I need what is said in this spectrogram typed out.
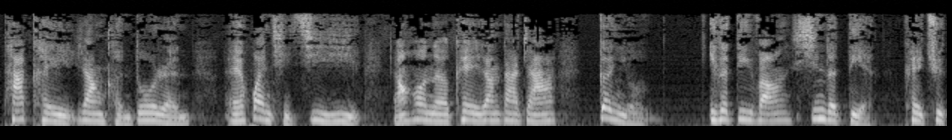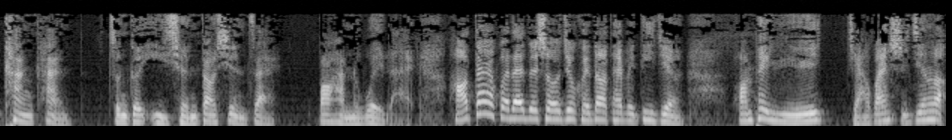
它可以让很多人诶唤起记忆，然后呢可以让大家更有。一个地方新的点可以去看看，整个以前到现在，包含了未来。好，带回来的时候就回到台北地检黄佩瑜检察官时间了。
